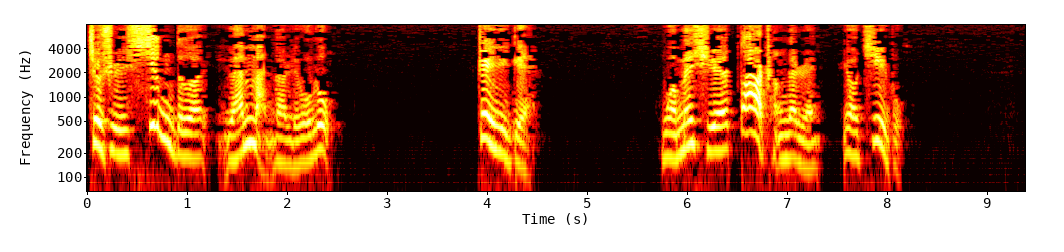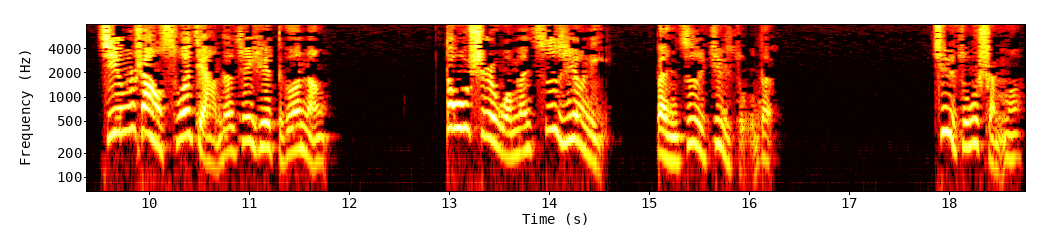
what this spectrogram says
这是性德圆满的流露。这一点，我们学大乘的人要记住，经上所讲的这些德能，都是我们自性里本自具足的。具足什么？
